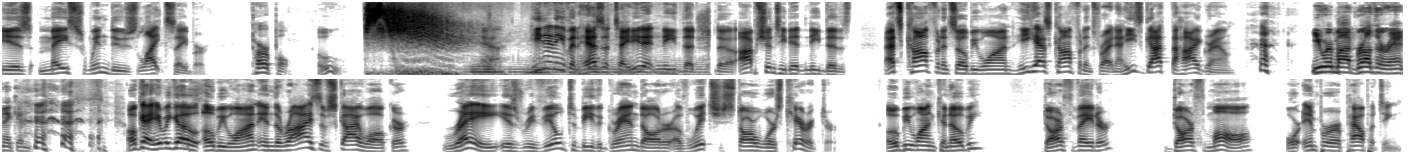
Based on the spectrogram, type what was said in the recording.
is Mace Windu's lightsaber? Purple. Ooh. Yeah. He didn't even hesitate. He didn't need the, the options. He didn't need the. That's confidence, Obi Wan. He has confidence right now. He's got the high ground. You were my brother, Anakin. Okay, here we go, Obi Wan. In The Rise of Skywalker, Rey is revealed to be the granddaughter of which Star Wars character? Obi Wan Kenobi, Darth Vader, Darth Maul, or Emperor Palpatine?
